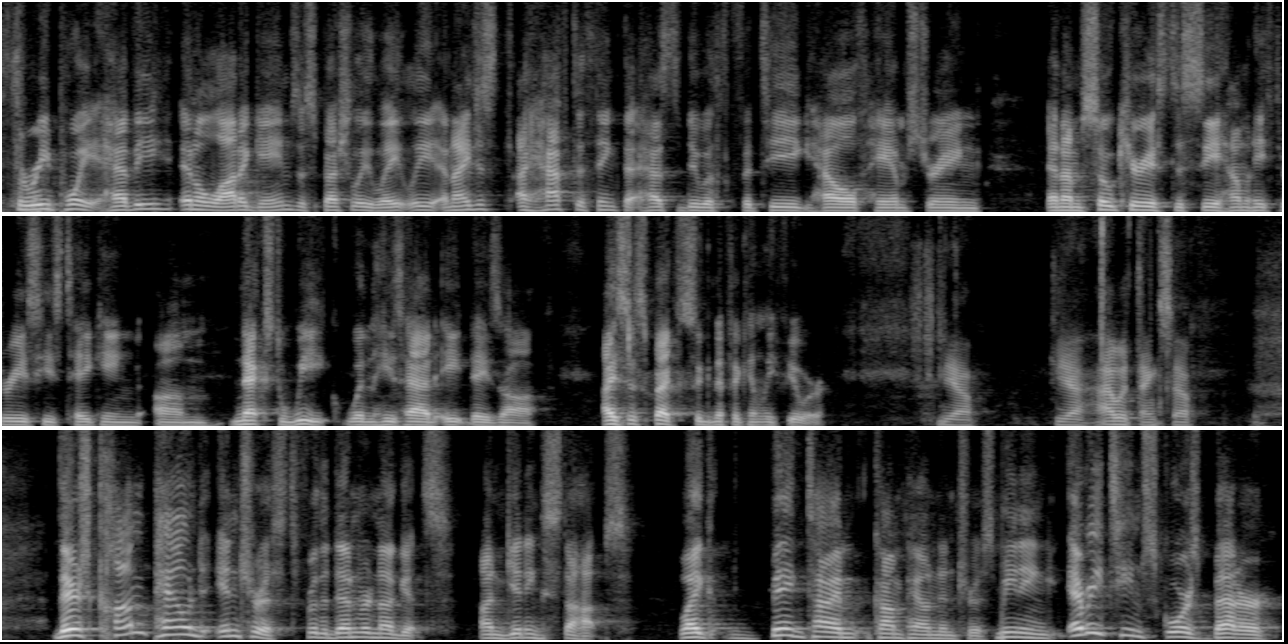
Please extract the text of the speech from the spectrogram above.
three point heavy in a lot of games, especially lately. And I just, I have to think that has to do with fatigue, health, hamstring. And I'm so curious to see how many threes he's taking um, next week when he's had eight days off. I suspect significantly fewer. Yeah. Yeah, I would think so. There's compound interest for the Denver Nuggets on getting stops, like big time compound interest, meaning every team scores better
